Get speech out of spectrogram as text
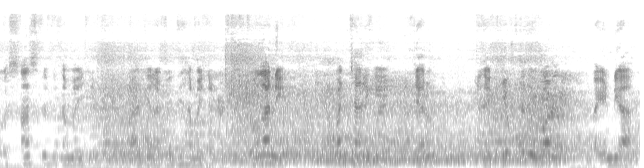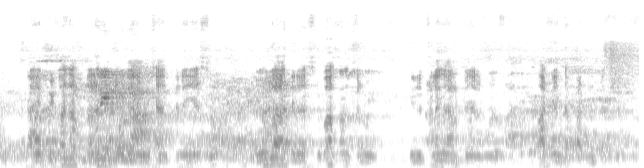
ఒక సంస్కృతికి సంబంధించిన ప్రాచీన విద్య సంబంధించినటువంటి యోగాన్ని ప్రపంచానికి ఇచ్చారు. ఇది gift the world by India అది బికాస్ ఆఫ్ నరేంద్ర మోదీ అనే విషయాన్ని తెలియజేస్తూ యోగా దిన శుభాకాంక్షలు నేను తెలంగాణ ప్రజలకు భారతీయ జనతా పార్టీ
